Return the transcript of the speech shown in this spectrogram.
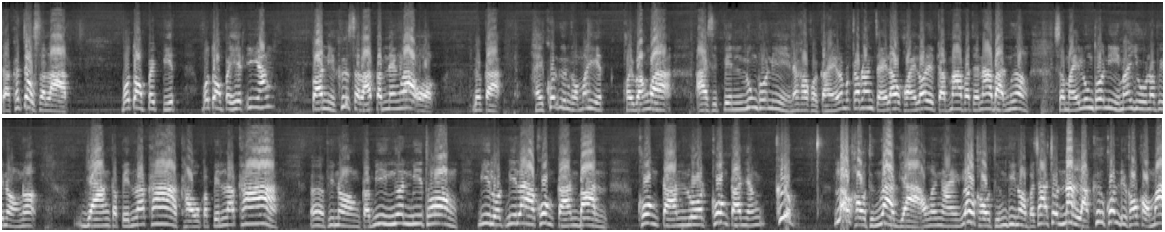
จากเขาเจ้าสลาดบ่ต้องไปปิดบ่ต้องไปเฮ็ดอีหยังตอนนี้คือสลาดตำแหน่งล่าออก แล้วก็ให้คนอื่นเขามาเฮ็ดคอยหวังว่าอาจจะเป็นลุงโทนี่นะคะขอยก็ให้กำลังใจเราขอให้เราได้กลับมาพัฒนาบ้านเมือง สมัยลุงโทนี่มาอยู่เนาะพี่น้องเนาะยางก็เป็นราคาเขาก็เป็นราคาเออพี่น้องก็มีเงินมีทอง มีรถมีลาโครงการบ้านโครงการรถโครงการหยังคือ เล่าเขาถึงรากหญ้าเอาไงๆเล่าเขาถึงพี่น้องประชาชนนั่นแหละคือคนที่เขาเขามา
